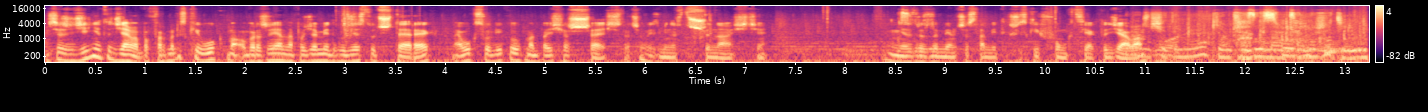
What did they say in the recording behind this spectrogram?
Chociaż dziwnie to działa, bo farmerski łuk ma obrażenia na poziomie 24, a łuk słowików ma 26. Dlaczego jest minus 13? Nie zrozumiałem czasami tych wszystkich funkcji, jak to działa. Mam się łukiem przez niemal całe życie nigdy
